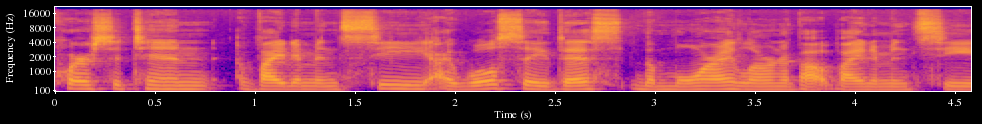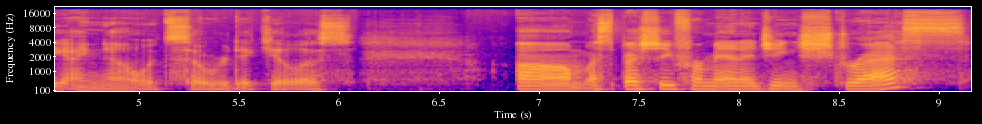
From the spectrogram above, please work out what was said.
quercetin, vitamin C. I will say this the more I learn about vitamin C, I know it's so ridiculous, um, especially for managing stress.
